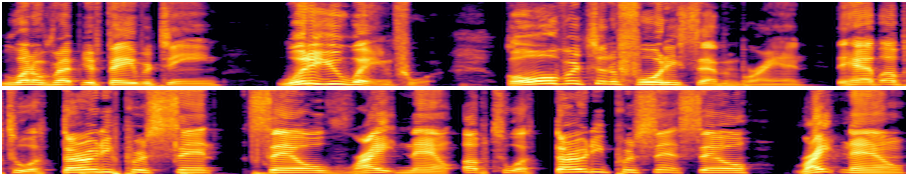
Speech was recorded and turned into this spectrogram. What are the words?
You want to rep your favorite team? What are you waiting for? Go over to the 47 brand. They have up to a 30% sale right now. Up to a 30% sale right now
